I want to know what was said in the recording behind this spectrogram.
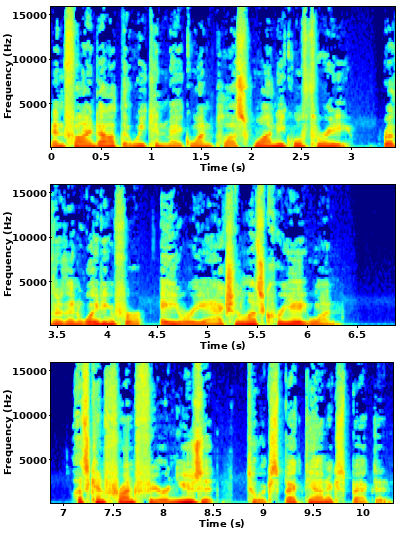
and find out that we can make 1 plus 1 equal 3. Rather than waiting for a reaction, let's create one. Let's confront fear and use it to expect the unexpected.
